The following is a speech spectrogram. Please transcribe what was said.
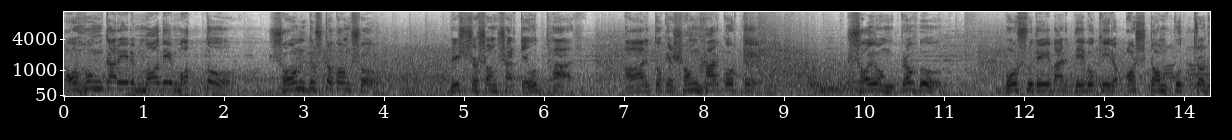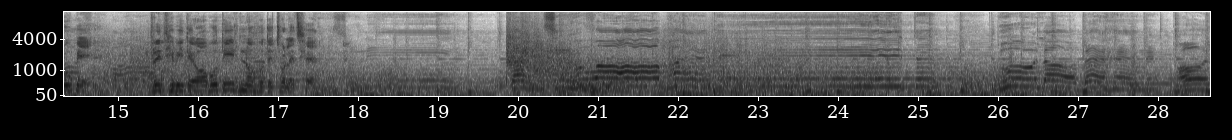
অহংকারের মদে মত্ত, শোন দুষ্ট কংস। বিশ্ব সংসারকে উদ্ধার, আর তোকে সংহার করতে। স্বয়ং প্রভু বসুদেব আর দেবকীর অষ্টম পুত্র রূপে পৃথিবীতে অবতীর্ণ হতে চলেছেন कंस हुआ भयभीत भूला बहन और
